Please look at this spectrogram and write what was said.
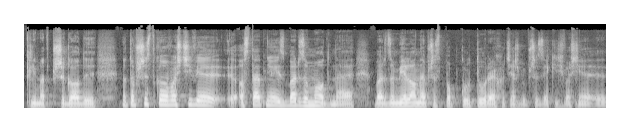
klimat przygody. No to wszystko właściwie ostatnio jest bardzo modne, bardzo mielone przez popkulturę, chociażby przez jakieś właśnie e,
